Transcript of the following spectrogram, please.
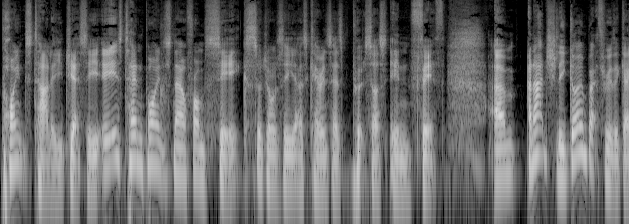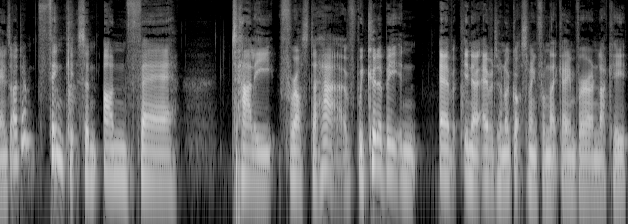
points tally, Jesse, it is ten points now from six, which obviously, as Kevin says, puts us in fifth. Um, and actually, going back through the games, I don't think it's an unfair tally for us to have. We could have beaten, Ever- you know, Everton or got something from that game. Very unlucky.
